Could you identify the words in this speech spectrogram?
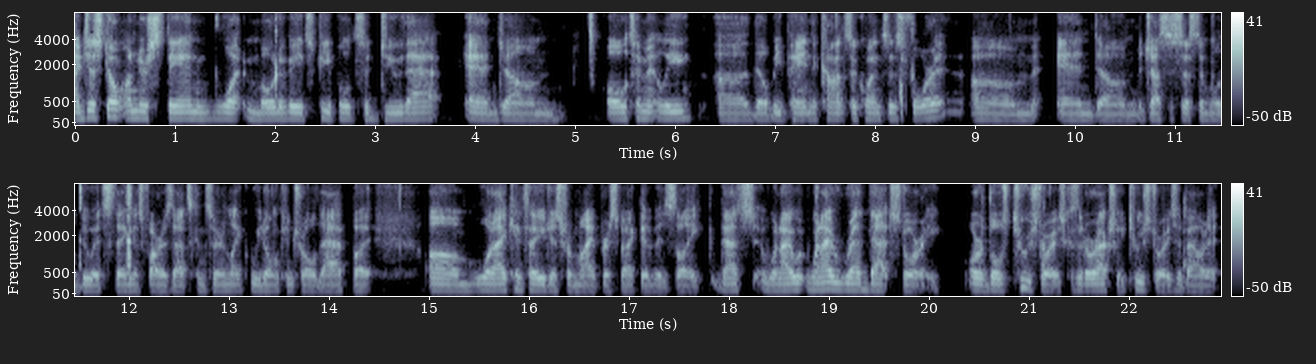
I just don't understand what motivates people to do that. And um, ultimately, uh, they'll be paying the consequences for it. Um, and um, the justice system will do its thing as far as that's concerned. Like, we don't control that. But um, what I can tell you just from my perspective is like, that's when I, when I read that story or those two stories, because there were actually two stories about it,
